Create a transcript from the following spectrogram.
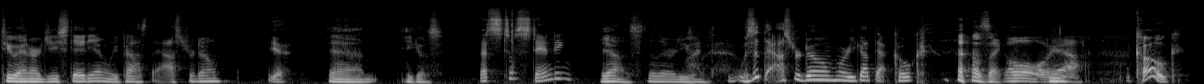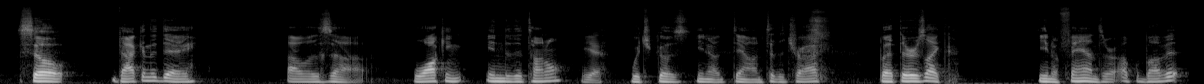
to NRG Stadium. We passed the Astrodome, Yeah, and he goes, that's still standing. "Yeah, it's still there." He's like, "Was it the Astrodome where you got that Coke?" I was like, "Oh yeah." Coke. So back in the day, I was uh, walking into the tunnel, Yeah. which goes, you know, down to the track. But there's like, you know, fans are up above it,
